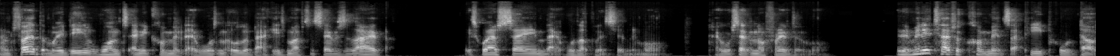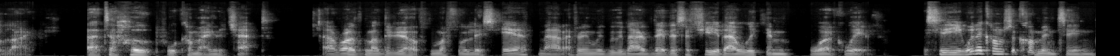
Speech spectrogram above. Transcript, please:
And furthermore, he didn't want any comment that wasn't all about his marketing services either. It's worth saying that we're not going to say anymore. I will say no friends anymore. There are many types of comments that people don't like that I hope will come out in the chat. Uh, rather than I'll give you my full list here, now I think we, now there's a few that we can work with. See, when it comes to commenting,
